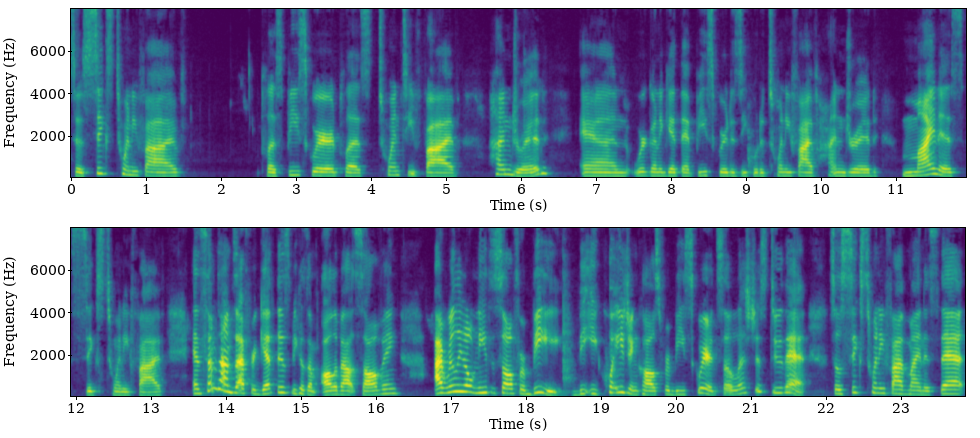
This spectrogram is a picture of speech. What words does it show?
So 625 plus b squared plus 2500, and we're going to get that b squared is equal to 2500 minus 625. And sometimes I forget this because I'm all about solving. I really don't need to solve for b. The equation calls for b squared, so let's just do that. So 625 minus that,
